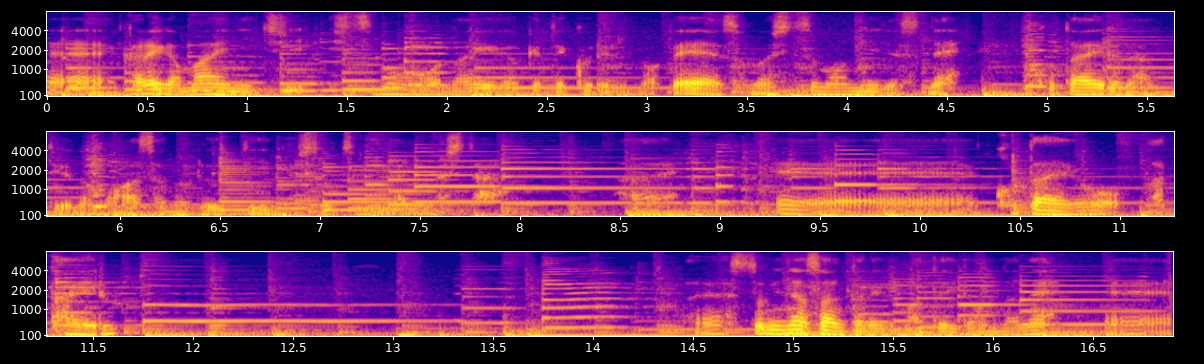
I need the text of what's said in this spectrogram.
えー、彼が毎日質問を投げかけてくれるので、その質問にですね、答えるなんていうのも朝のルーティンの一つになりました。はい。えー、答えを与える。えー、すと皆さんからまたいろんなね、え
